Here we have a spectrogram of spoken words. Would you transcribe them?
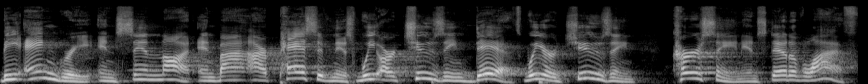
be angry and sin not. And by our passiveness, we are choosing death. We are choosing cursing instead of life.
